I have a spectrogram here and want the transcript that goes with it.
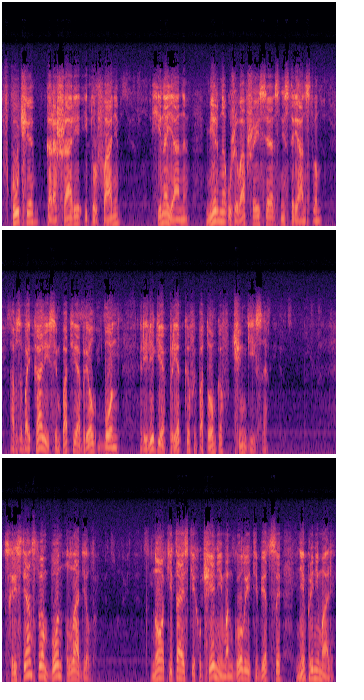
В Куче, Карашаре и Турфане Хинаяна, мирно уживавшаяся с несторианством, а в Забайкалье симпатии обрел Бон, религия предков и потомков Чингиса. С христианством Бон ладил – но китайских учений монголы и тибетцы не принимали,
